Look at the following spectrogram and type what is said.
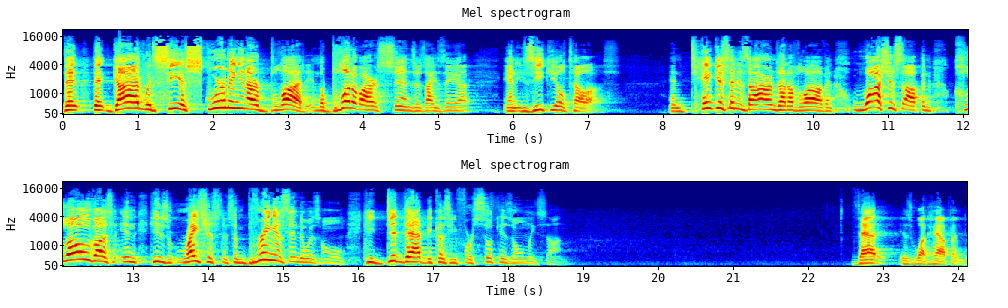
that, that God would see us squirming in our blood, in the blood of our sins, as Isaiah and Ezekiel tell us, and take us in his arms out of love, and wash us up, and clothe us in his righteousness, and bring us into his home. He did that because he forsook his only son. That is what happened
